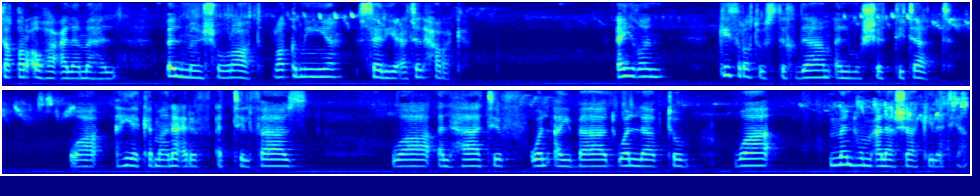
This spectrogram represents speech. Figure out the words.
تقرأها على مهل بل منشورات رقمية سريعة الحركة. أيضا كثرة استخدام المشتتات وهي كما نعرف التلفاز والهاتف والآيباد واللابتوب ومن هم على شاكلتها.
